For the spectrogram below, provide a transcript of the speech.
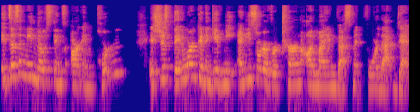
It doesn't mean those things aren't important. It's just they weren't going to give me any sort of return on my investment for that day.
